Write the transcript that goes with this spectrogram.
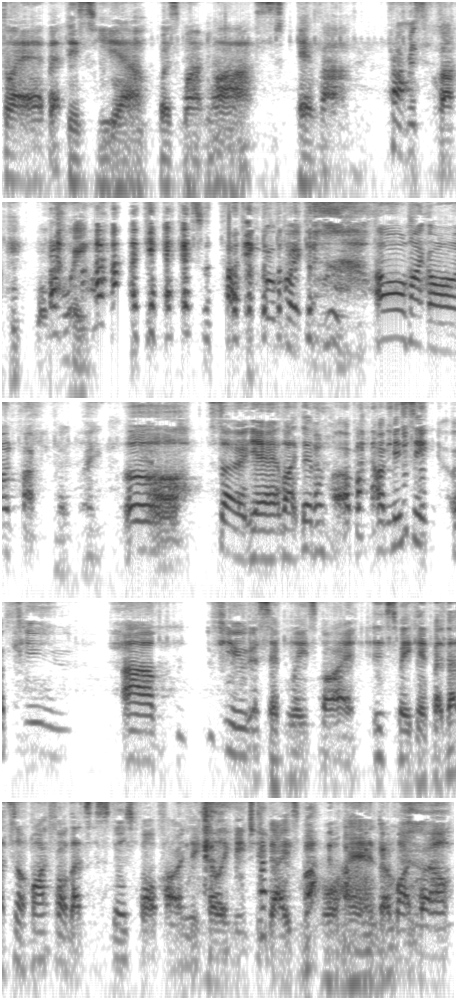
glad that this year was my last ever Promise fucking book week. yes, fucking book week. Oh my god, fucking book week. Ugh. So yeah, like I'm, I'm missing a few, um, few assemblies by this weekend, but that's not my fault. That's the school's fault for only telling me two days beforehand. I'm like, well,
